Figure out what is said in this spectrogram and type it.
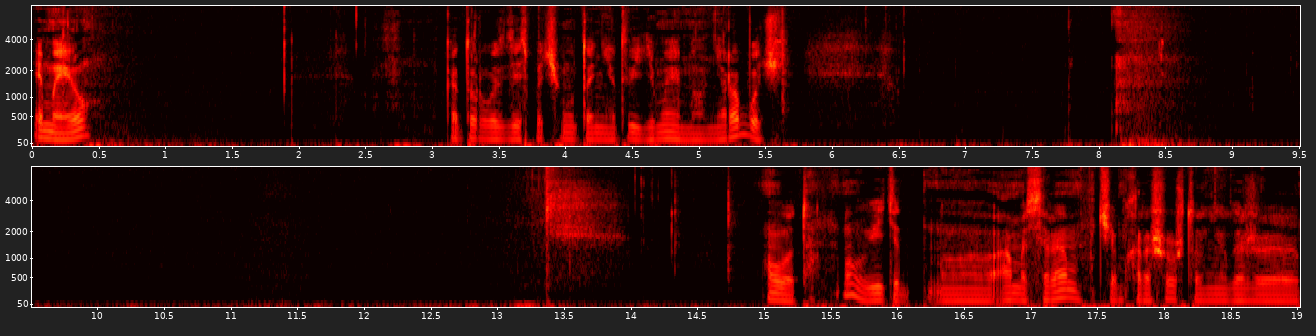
email, которого здесь почему-то нет, видимо, email не рабочий. Вот. Ну, видите, AMA CRM, чем хорошо, что они даже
